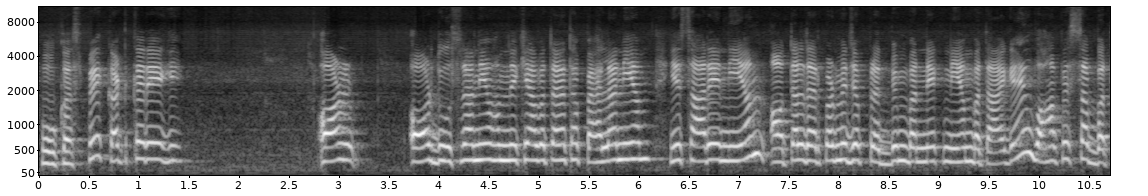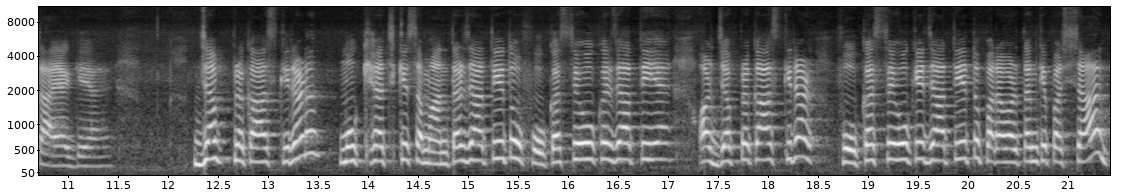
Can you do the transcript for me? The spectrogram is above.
फोकस पे कट करेगी। और और दूसरा नियम हमने क्या बताया था? पहला नियम, ये सारे नियम अवतल दर्पण में जब प्रतिबिंब बनने के नियम बताए गए हैं, वहाँ पे सब बताया गया है। जब प्रकाश किरण मुख्य अक्ष के समांतर जाती है तो फोकस से होकर जाती है और जब प्रकाश किरण फोकस से होकर जाती है तो परावर्तन के पश्चात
